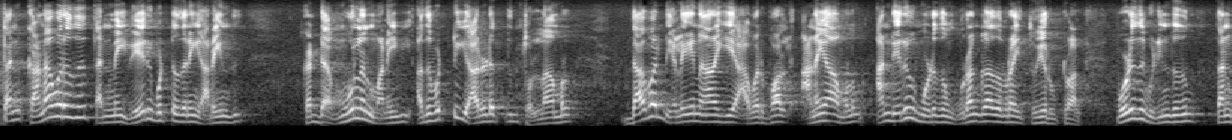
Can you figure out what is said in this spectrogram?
தன் கணவரது தன்மை வேறுபட்டதனை அறைந்து கண்ட மூலன் மனைவி அது பற்றி யாரிடத்தும் சொல்லாமல் தவ நிலையனாகிய அவர்பால் அணையாமலும் அன்றிரவு முழுதும் உறங்காதவராய் துயருற்றாள். பொழுது விடிந்ததும் தன்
